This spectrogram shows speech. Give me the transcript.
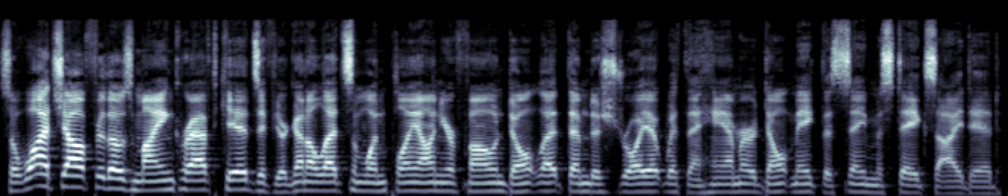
So watch out for those Minecraft kids. If you're going to let someone play on your phone, don't let them destroy it with a hammer. Don't make the same mistakes I did.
